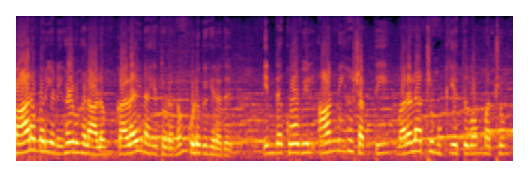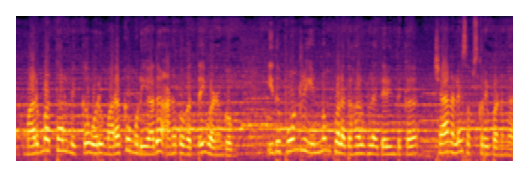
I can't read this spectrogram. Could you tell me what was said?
பாரம்பரிய நிகழ்வுகளாலும் கலை நயத்துடனும் குலுகுகிறது இந்த கோவில் ஆன்மீக சக்தி வரலாற்று முக்கியத்துவம் மற்றும் மர்மத்தால் மிக்க ஒரு மறக்க முடியாத அனுபவத்தை வழங்கும். இது போன்று இன்னும் பல தகவல்களை தெரிந்துக்க சேனலை சப்ஸ்கிரைப் பண்ணுங்க.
